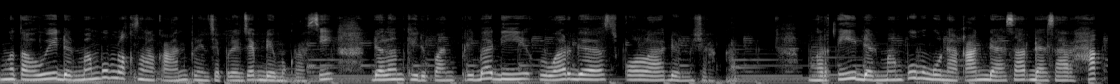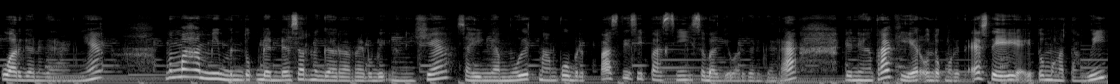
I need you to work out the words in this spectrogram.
mengetahui dan mampu melaksanakan prinsip-prinsip demokrasi dalam kehidupan pribadi, keluarga, sekolah, dan masyarakat. Mengerti dan mampu menggunakan dasar-dasar hak warga negaranya, memahami bentuk dan dasar negara Republik Indonesia sehingga murid mampu berpartisipasi sebagai warga negara dan yang terakhir untuk murid SD yaitu mengetahui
